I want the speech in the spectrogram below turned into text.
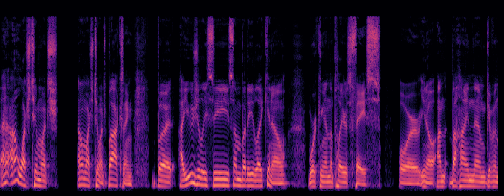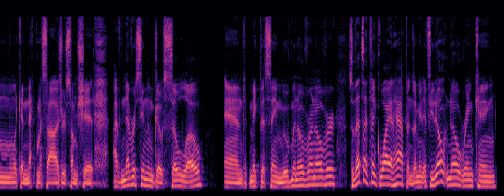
I, I don't watch too much. I don't watch too much boxing, but I usually see somebody like you know working on the player's face or you know on behind them giving them like a neck massage or some shit i've never seen them go so low and make the same movement over and over so that's i think why it happens i mean if you don't know ring king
